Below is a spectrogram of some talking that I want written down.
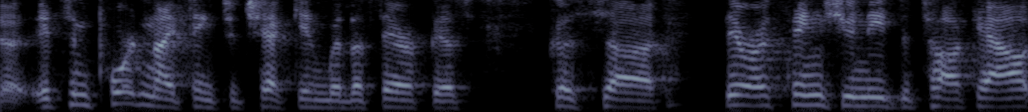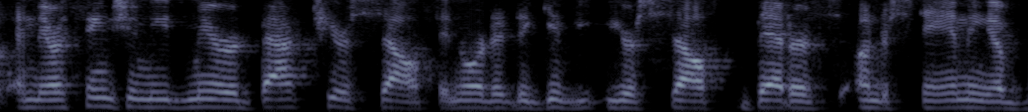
uh, it's important I think to check in with a therapist because uh, there are things you need to talk out and there are things you need mirrored back to yourself in order to give yourself better understanding of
